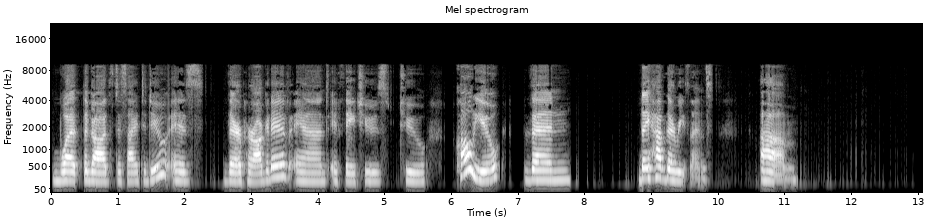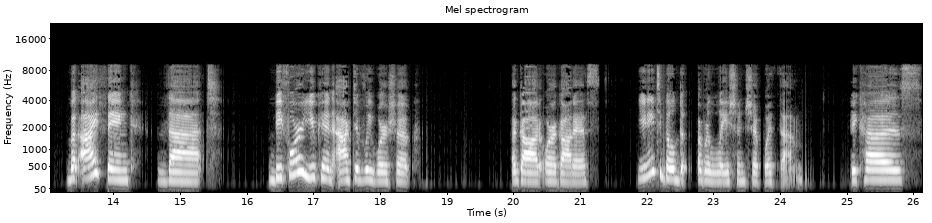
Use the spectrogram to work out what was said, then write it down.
what the gods decide to do is their prerogative, and if they choose to call you, then they have their reasons. Um, but I think that before you can actively worship a god or a goddess, you need to build a relationship with them because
